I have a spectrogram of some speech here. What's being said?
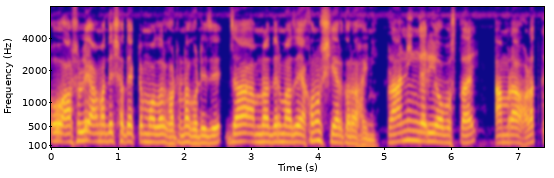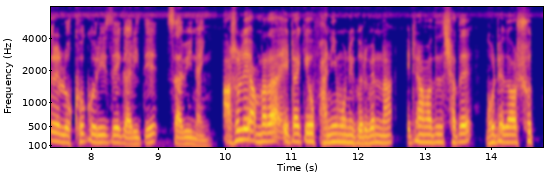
ও আসলে আমাদের সাথে একটা মজার ঘটনা ঘটেছে, যা আপনাদের মাঝে এখনও শেয়ার করা হয়নি। রানিং গাড়ি অবস্থায় আমরা হঠাৎ করে লক্ষ্য করি যে গাড়িতে চাবি নাই। আসলে আপনারা এটা কেউ ফানি মনে করবেন না, এটা আমাদের সাথে ঘটে যাওয়ার সত্য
